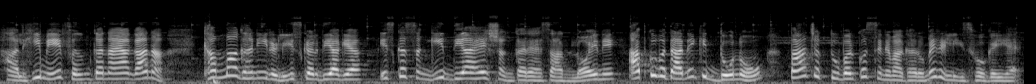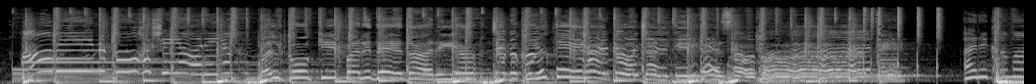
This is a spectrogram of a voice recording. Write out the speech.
हाल ही में फ़िल्म का नया गाना, खम्मा घनी, रिलीज़ कर दिया गया। इसका संगीत दिया है शंकर एहसान लॉय ने। आपको बता दें कि दोनों 5 अक्टूबर को सिनेमाघरों में रिलीज़ हो गई है। पलकों की पर्देदारियाँ। जब खुलती है तो चलती है सब अरे खमा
